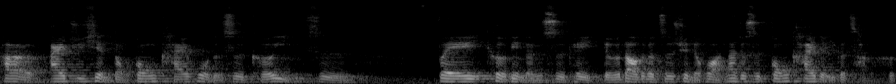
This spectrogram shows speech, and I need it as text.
它的 IG 限动公开或者是可以是非特定人士可以得到这个资讯的话，那就是公开的一个场合。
